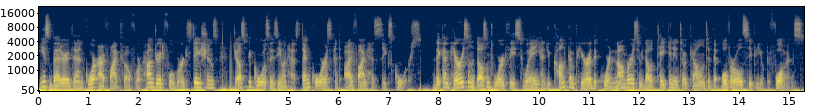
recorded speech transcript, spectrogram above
is better than Core i5 12400 for workstations just because Xeon has 10 cores and i5 has 6 cores. The comparison doesn't work this way and you can't compare the core numbers without taking into account the overall CPU performance.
